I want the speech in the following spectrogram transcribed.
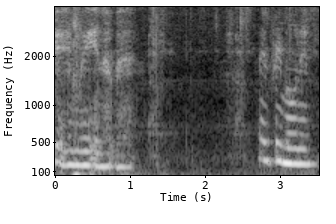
At him waiting up there. Every morning.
